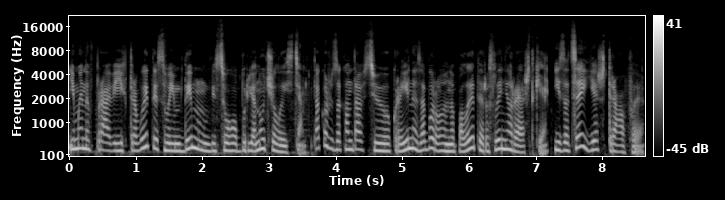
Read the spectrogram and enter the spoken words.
і ми не вправі їх травити своїм димом від свого бур'яну чи листя. Також в законодавстві України заборонено палити рослинні рештки, і за це є штрафи.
